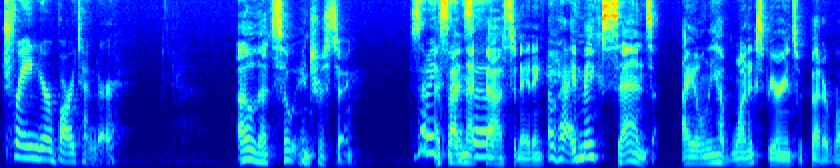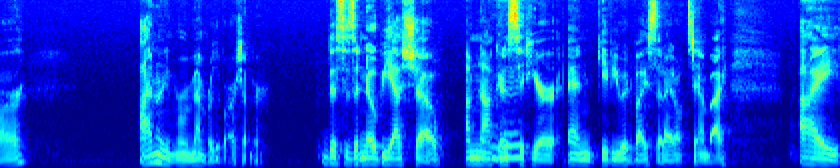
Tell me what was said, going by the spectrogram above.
train your bartender. Oh, that's so interesting. Does that make I sense? find that though? fascinating. Okay. It makes sense. I only have one experience with Better Bar. I don't even remember the bartender. This is a no BS show. I'm not going to mm-hmm. sit here and give you advice that I don't stand by. I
